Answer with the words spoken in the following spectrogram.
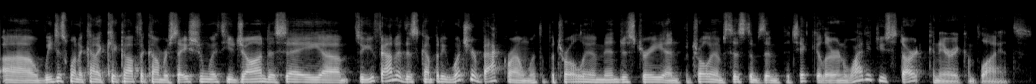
Uh, we just want to kind of kick off the conversation with you, John, to say uh, so you founded this company. What's your background with the petroleum industry and petroleum systems in particular, and why did you start Canary Compliance?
